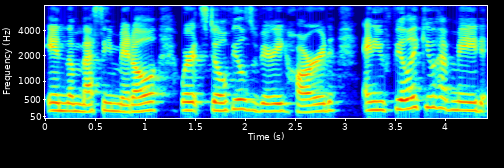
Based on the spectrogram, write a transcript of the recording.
in the messy middle where it still feels very hard and you feel like you have made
